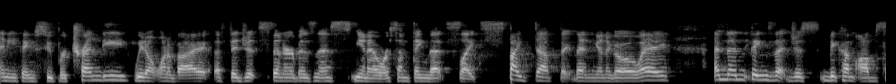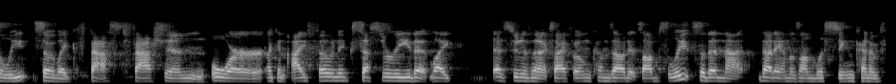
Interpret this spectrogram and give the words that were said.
anything super trendy. We don't want to buy a fidget spinner business, you know, or something that's like spiked up but then going to go away. And then things that just become obsolete. So, like fast fashion or like an iPhone accessory that, like, as soon as the next iPhone comes out, it's obsolete. So then that that Amazon listing kind of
